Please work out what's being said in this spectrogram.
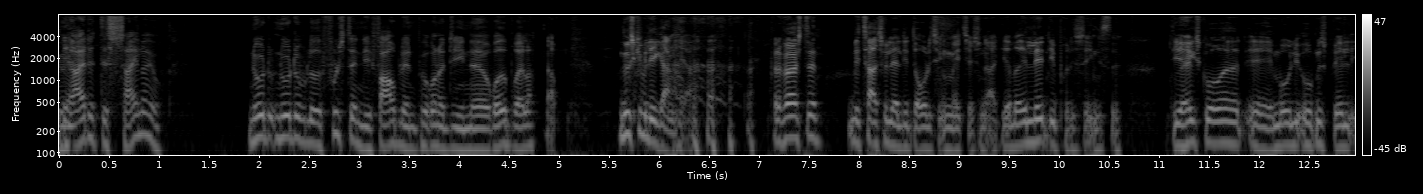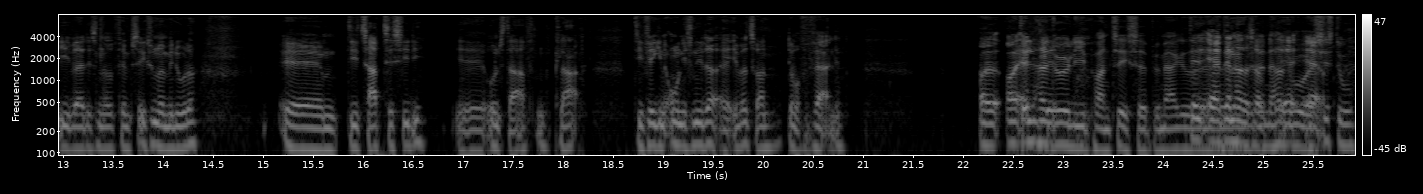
United, ja. det sejler jo. Nu er, du, nu er du blevet fuldstændig farveblind på grund af dine øh, røde briller. Ja. Nu skal vi lige i gang her. For det første, vi tager selvfølgelig alle de dårlige ting med til United. De har været elendige på det seneste. De har ikke scoret et øh, mål i åbent spil i, hvad er det, sådan noget, 500-600 minutter. Øh, de tabte til City øh, onsdag aften, klart. De fik en ordentlig snitter af Everton. Det var forfærdeligt. Og, og den havde de, du jo lige i parentes øh, bemærket. Det, ja, den havde, så, den havde ja, du ja. sidste uge.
